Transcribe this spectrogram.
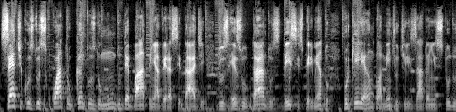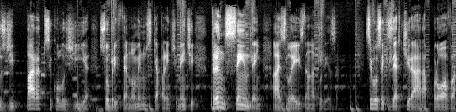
Céticos dos quatro cantos do mundo debatem a veracidade dos resultados desse experimento porque ele é amplamente utilizado em estudos de parapsicologia sobre fenômenos que aparentemente transcendem as leis da natureza. Se você quiser tirar a prova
